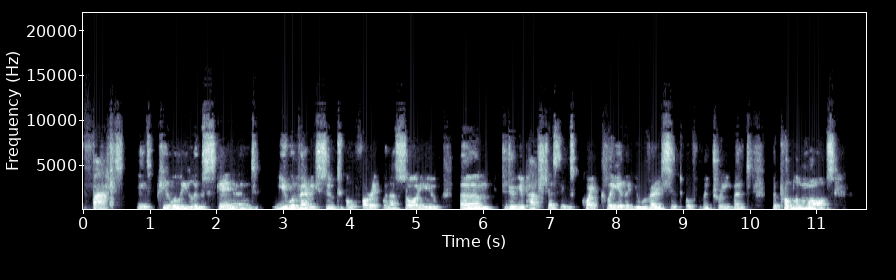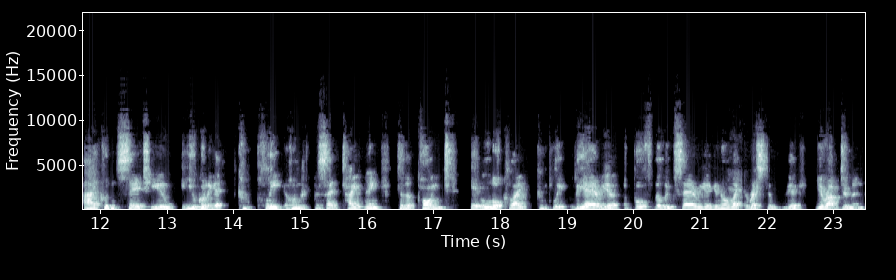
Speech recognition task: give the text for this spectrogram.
fat it's purely loose skin. And you were very suitable for it. When I saw you um, to do your patch test, it was quite clear that you were very suitable for the treatment. The problem was, I couldn't say to you, you're going to get complete 100% tightening to the point it looked like complete the area above the loose area, you know, like the rest of the, your abdomen.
